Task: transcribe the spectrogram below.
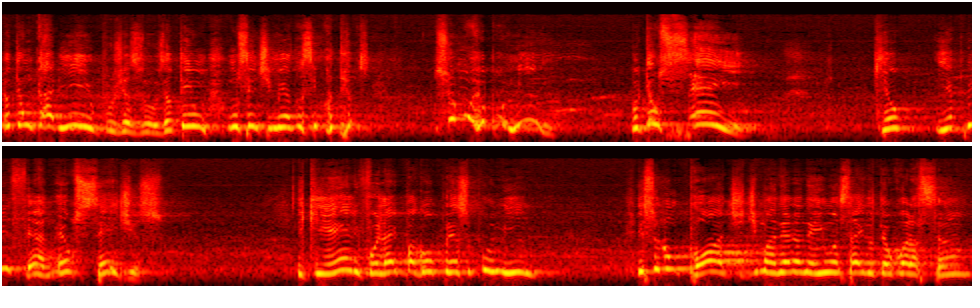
eu tenho um carinho por Jesus, eu tenho um, um sentimento assim, meu Deus, o Senhor morreu por mim, porque eu sei que eu ia para o inferno. Eu sei disso. E que ele foi lá e pagou o preço por mim. Isso não pode de maneira nenhuma sair do teu coração.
